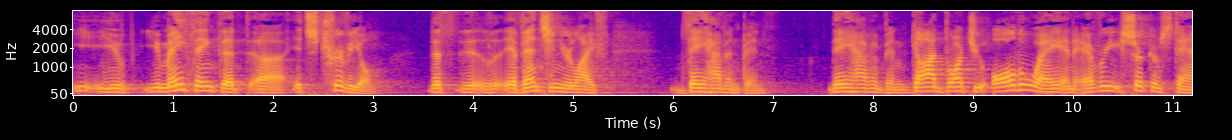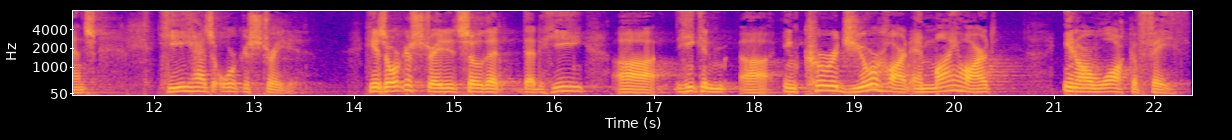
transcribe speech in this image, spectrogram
you, you may think that uh, it's trivial, the, the events in your life, they haven't been. They haven't been. God brought you all the way in every circumstance. He has orchestrated. He has orchestrated so that, that he, uh, he can uh, encourage your heart and my heart in our walk of faith.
